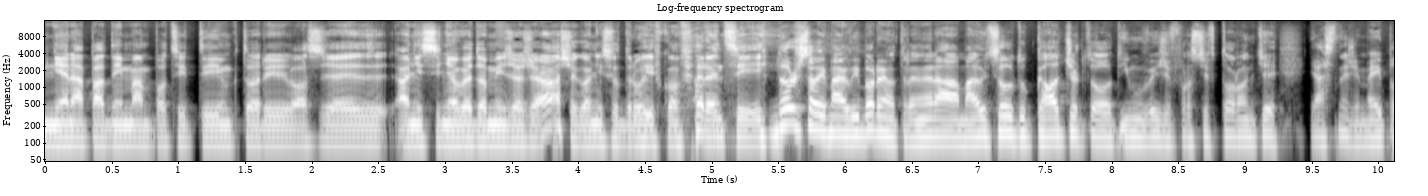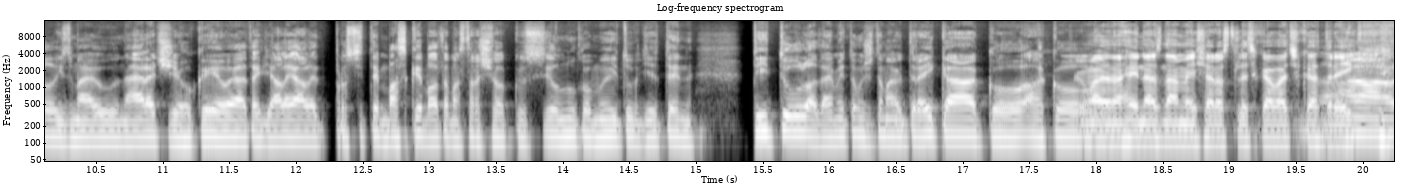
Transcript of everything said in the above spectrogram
nenápadný, mám pocit, tým, ktorý vlastne ani si neuvedomí, že, že á, však oni sú druhí v konferencii. Norrisovi majú výborného trenera a majú celú tú culture toho týmu, vieš, že proste v Toronte, jasné, že Maple Leafs majú najradšie hokejové a tak ďalej, ale proste ten basketbal tam má strašne veľkú silnú komunitu, kde ten titul a dajme tomu, že tam majú Drakea ako... ako... Majú hej, najznámejšia roztleskavačka Drake. Áno,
